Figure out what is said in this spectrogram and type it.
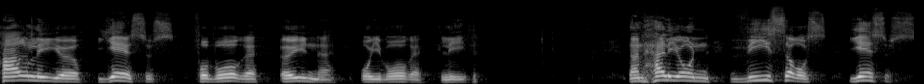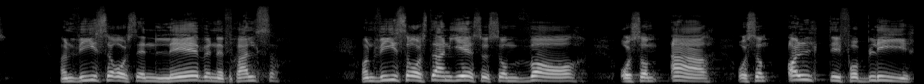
herliggjør Jesus for våre øyne og i våre liv. Den hellige ånd viser oss Jesus. Han viser oss en levende frelser. Han viser oss den Jesus som var, og som er, og som alltid forblir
